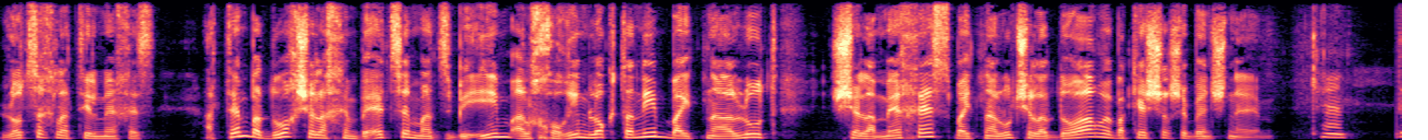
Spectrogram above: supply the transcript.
לא צריך להטיל מכס. אתם בדוח שלכם בעצם מצביעים על חורים לא קטנים בהתנהלות של המכס, בהתנהלות של הדואר ובקשר שבין שניהם. כן. 99%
